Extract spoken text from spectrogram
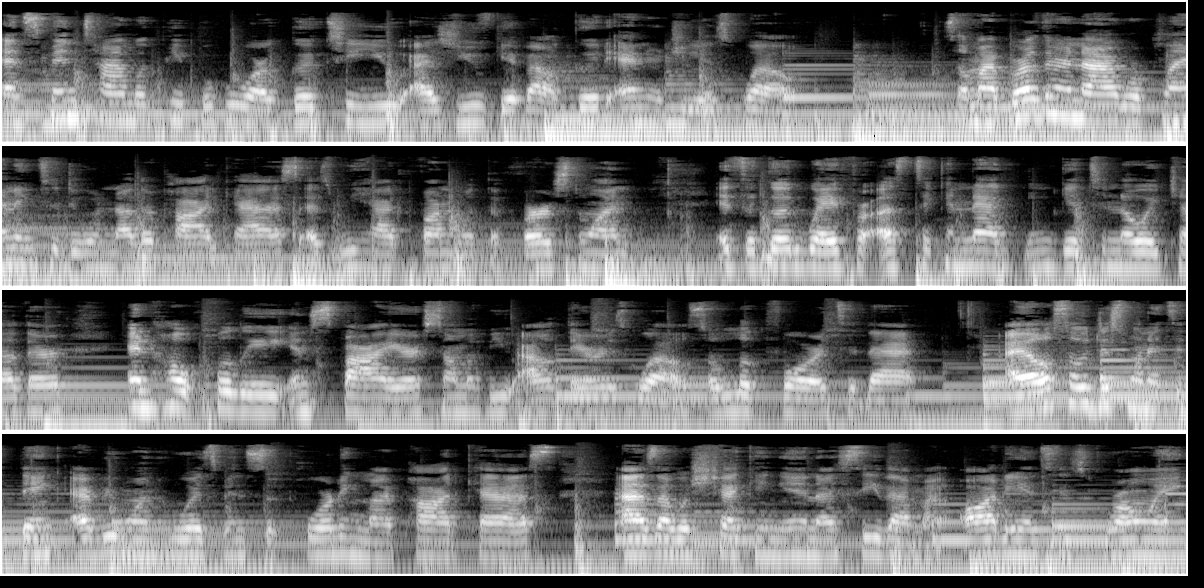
And spend time with people who are good to you as you give out good energy as well. So, my brother and I were planning to do another podcast as we had fun with the first one. It's a good way for us to connect and get to know each other and hopefully inspire some of you out there as well. So, look forward to that. I also just wanted to thank everyone who has been supporting my podcast. As I was checking in, I see that my audience is growing,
